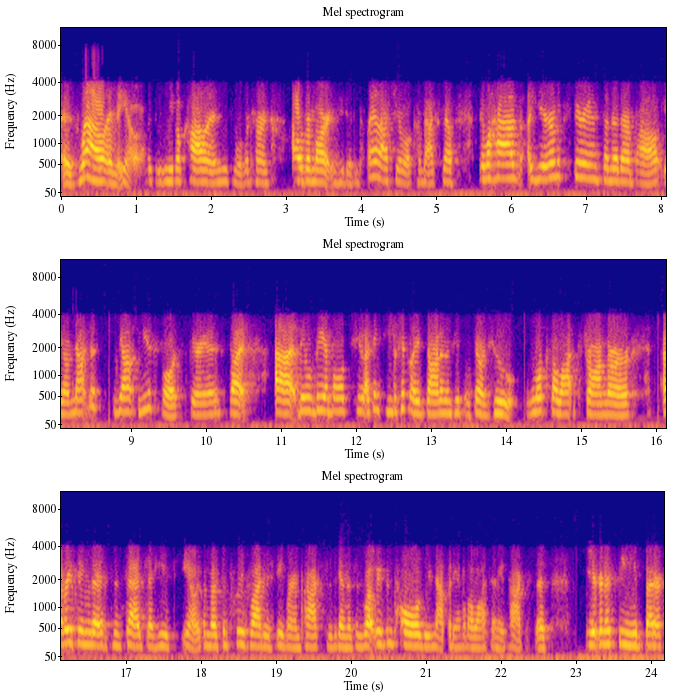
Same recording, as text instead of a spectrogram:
as well. And you know, obviously Nico Collins will return. Oliver Martin, who didn't play last year, will come back. So they will have a year of experience under their belt. You know, not just young, youthful experience, but uh, they will be able to. I think particularly Donovan Peoples Jones, who looks a lot stronger. Everything that has been said that he's, you know, the most improved wide receiver in practices. Again, this is what we've been told. We've not been able to watch any practices. You're going to see better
